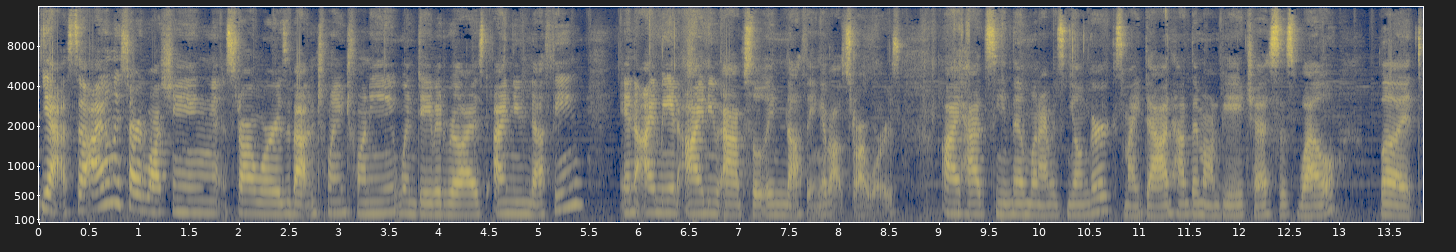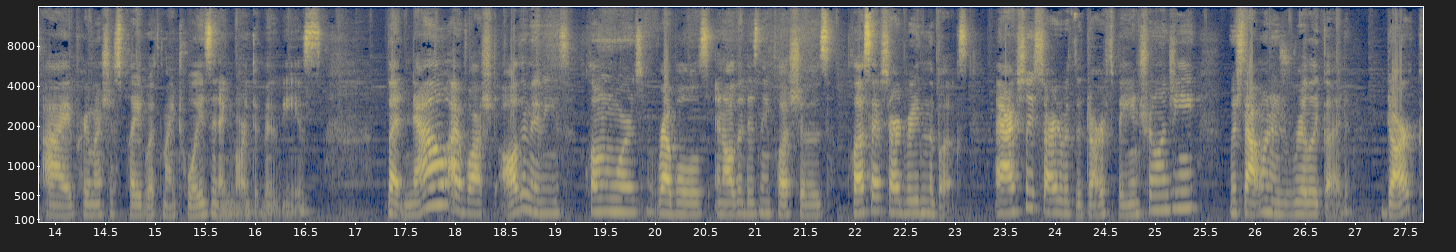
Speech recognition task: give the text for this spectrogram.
Yeah, so I only started watching Star Wars about in 2020 when David realized I knew nothing. And I mean, I knew absolutely nothing about Star Wars. I had seen them when I was younger because my dad had them on VHS as well, but I pretty much just played with my toys and ignored the movies. But now I've watched all the movies, Clone Wars, Rebels, and all the Disney Plus shows, plus I've started reading the books. I actually started with the Darth Bane trilogy, which that one is really good. Dark,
